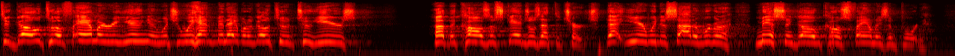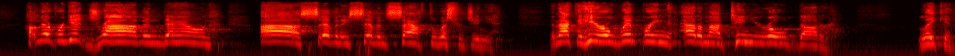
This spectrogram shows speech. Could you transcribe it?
to go to a family reunion, which we hadn't been able to go to in two years uh, because of schedules at the church. That year we decided we're going to miss and go because family's important. I'll never forget driving down I 77 south to West Virginia. And I could hear her whimpering out of my 10 year old daughter, Lakin.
